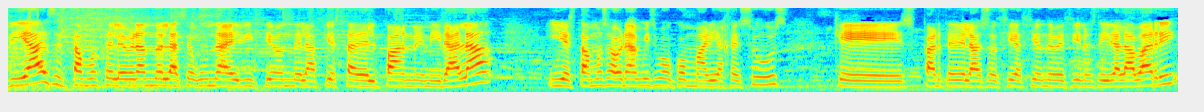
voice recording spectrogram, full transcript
días, estamos celebrando la segunda edición de la Fiesta del Pan en Irala y estamos ahora mismo con María Jesús, que es parte de la Asociación de Vecinos de Irala Barri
